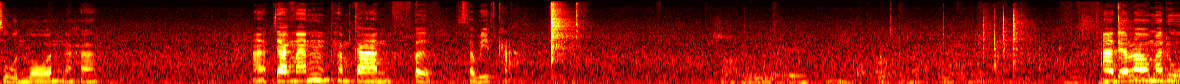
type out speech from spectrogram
0 โวลต์นะคะอะจากนั้นทำการเปิดสวิตช์ค่ะ อะเดี๋ยวเรามาดู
